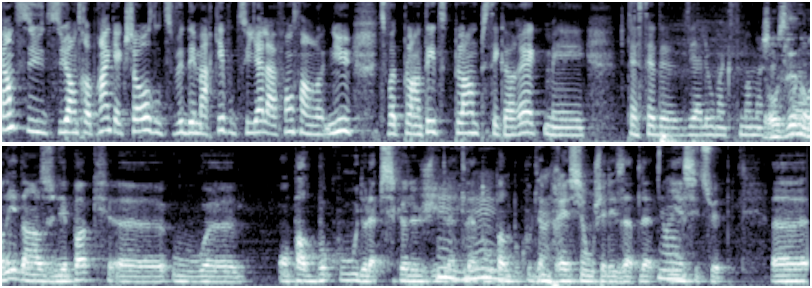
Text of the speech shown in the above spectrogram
quand tu, tu entreprends quelque chose où tu veux te démarquer, faut que tu y ailles à la fond sans retenue. Tu vas te planter, tu te plantes, puis c'est correct, mais tu essaies d'y aller au maximum à chaque Roselyne, fois. on est dans une époque euh, où euh, on parle beaucoup de la psychologie de l'athlète, on parle beaucoup de la pression chez les athlètes, Ouais. et ainsi de suite. Euh,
